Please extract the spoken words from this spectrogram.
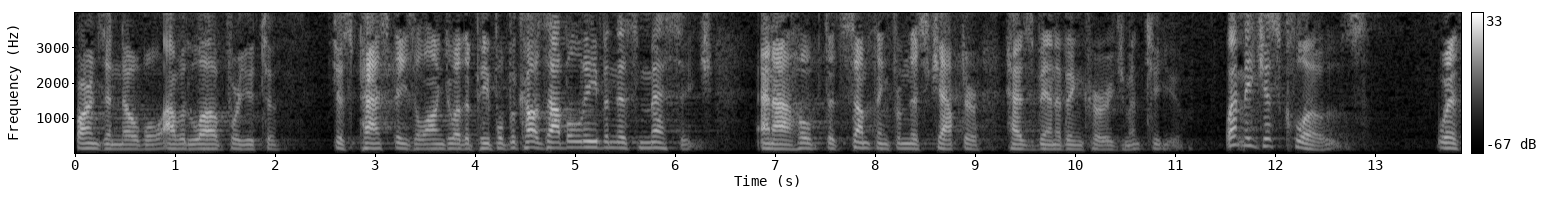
Barnes and Noble. I would love for you to just pass these along to other people because I believe in this message and I hope that something from this chapter has been of encouragement to you. Let me just close with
